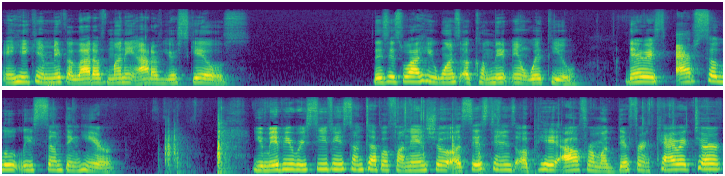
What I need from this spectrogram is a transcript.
and he can make a lot of money out of your skills. This is why he wants a commitment with you. There is absolutely something here. You may be receiving some type of financial assistance or payout from a different character,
